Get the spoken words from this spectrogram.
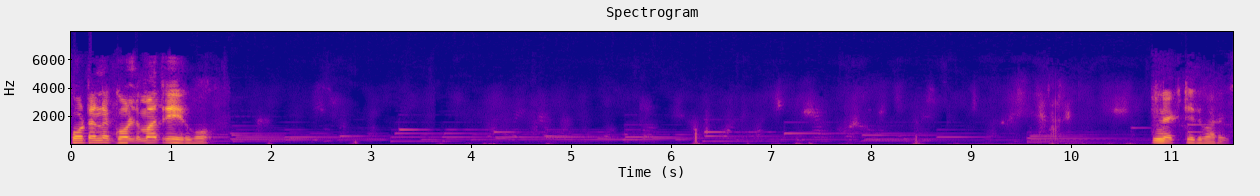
போட்டோன்னா கோல்டு மாதிரியே இருக்கும். நெக்ஸ்ட் இது பாருங்க.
